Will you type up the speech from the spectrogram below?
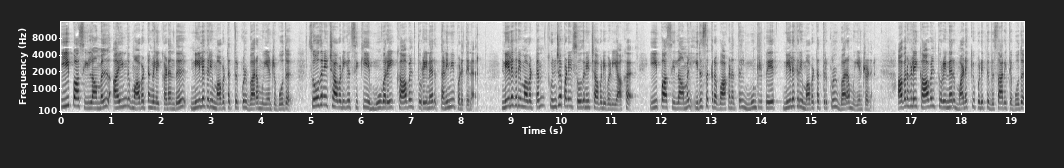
இ பாஸ் இல்லாமல் ஐந்து மாவட்டங்களை கடந்து நீலகிரி மாவட்டத்திற்குள் வர முயன்றபோது சோதனைச் சாவடியில் சிக்கிய மூவரை காவல்துறையினர் தனிமைப்படுத்தினர். நீலகிரி மாவட்டம் குஞ்சப்பணி சோதனைச் சாவடி வழியாக இ பாஸ் இல்லாமல் இருசக்கர வாகனத்தில் மூன்று பேர் நீலகிரி மாவட்டத்திற்குள் வர முயன்றனர். அவர்களை காவல்துறையினர் மடக்கி பிடித்து விசாரித்தபோது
